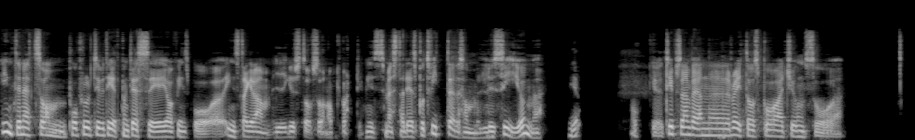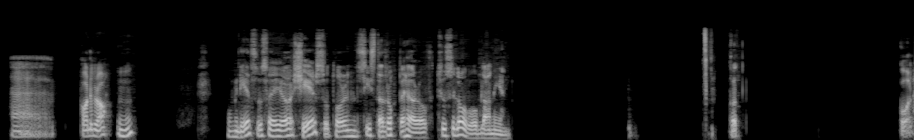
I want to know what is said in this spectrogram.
internet som på produktivitet.se. Jag finns på Instagram i Gustavsson och Martin finns mestadels på Twitter som Lyceum. Ja. Och eh, tipsa en vän, eh, rate oss på iTunes och eh, ha det bra. Mm. Och med det så säger jag cheers och tar en sista droppe här av Tussilago-blandningen. Gott! Skål!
